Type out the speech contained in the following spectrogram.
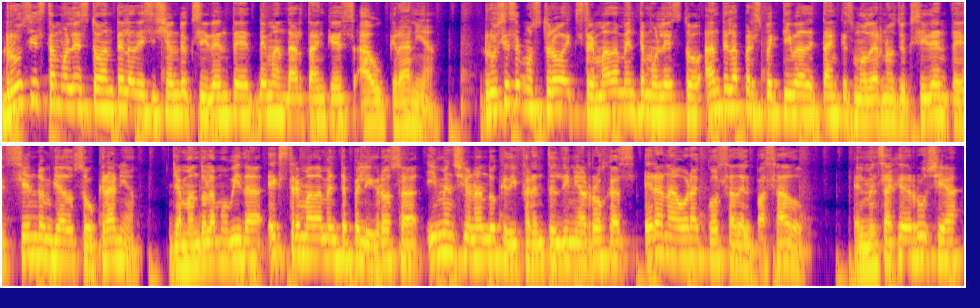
Rusia está molesto ante la decisión de Occidente de mandar tanques a Ucrania. Rusia se mostró extremadamente molesto ante la perspectiva de tanques modernos de Occidente siendo enviados a Ucrania, llamando la movida extremadamente peligrosa y mencionando que diferentes líneas rojas eran ahora cosa del pasado. El mensaje de Rusia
